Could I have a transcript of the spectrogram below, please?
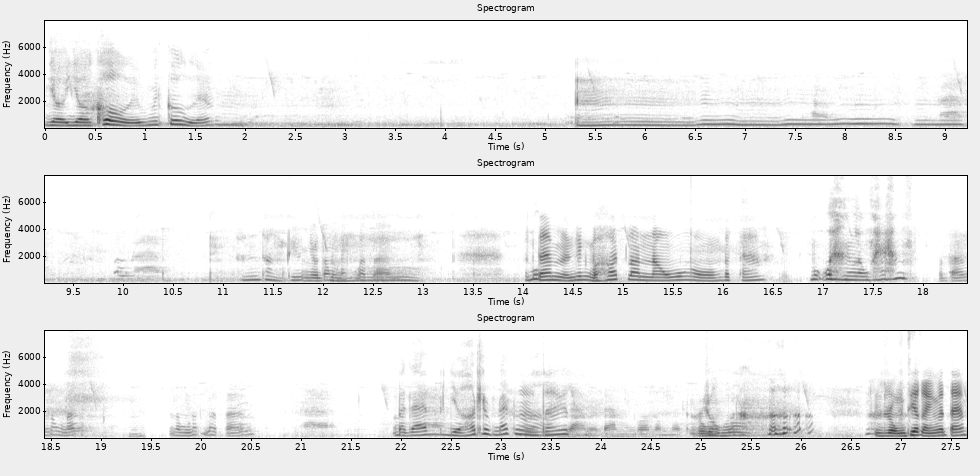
Giờ giờ khơi mới cư lắm Thằng thiếu Nhờ trong đất bà tám Bà tám mình chắc bà hết lên nâu quá ngồi bà tám Một quan lòng hám Bà tám trong đất. Trong đất bà tám Bà đã giờ hết lúc nách đúng Bà không? tám là người ta không có lòng nó rụng. Rụng. Thiệt anh bà tám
